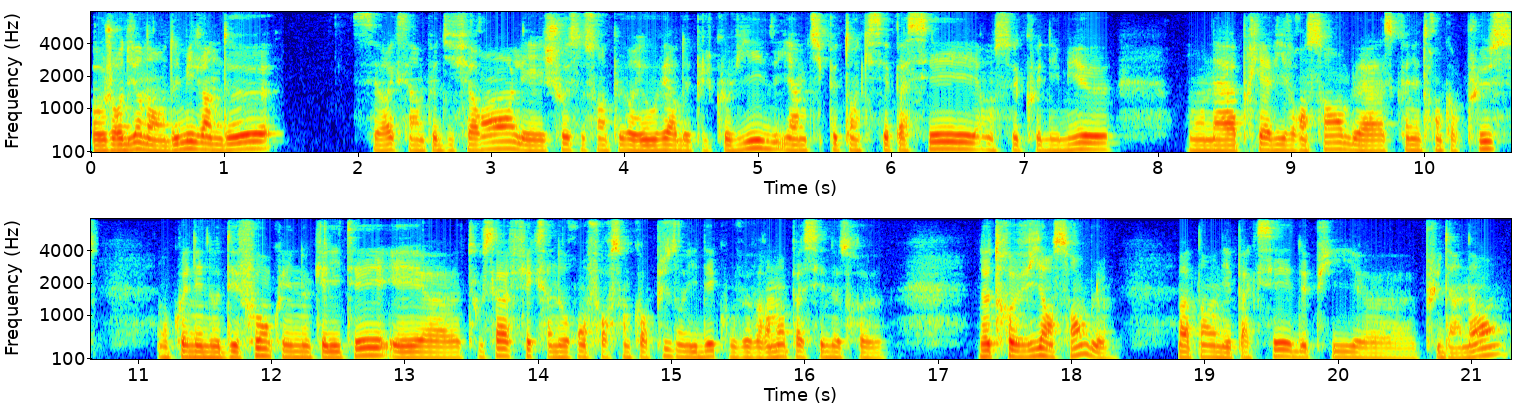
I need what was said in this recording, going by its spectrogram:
Aujourd'hui, on est en 2022. C'est vrai que c'est un peu différent. Les choses se sont un peu réouvertes depuis le Covid. Il y a un petit peu de temps qui s'est passé. On se connaît mieux. On a appris à vivre ensemble, à se connaître encore plus. On connaît nos défauts, on connaît nos qualités. Et euh, tout ça fait que ça nous renforce encore plus dans l'idée qu'on veut vraiment passer notre, notre vie ensemble. Maintenant, on est paxé depuis euh, plus d'un an.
